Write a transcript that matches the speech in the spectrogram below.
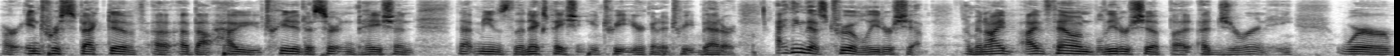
are introspective uh, about how you treated a certain patient, that means the next patient you treat, you're going to treat better. I think that's true of leadership. I mean, I, I've found leadership a, a journey where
